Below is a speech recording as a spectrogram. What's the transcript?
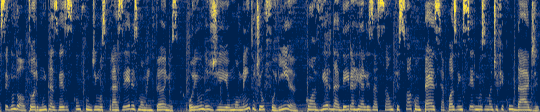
Segundo o autor, muitas vezes confundimos prazeres momentâneos, oriundos de um momento de euforia, com a verdadeira realização que só acontece após vencermos uma dificuldade.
